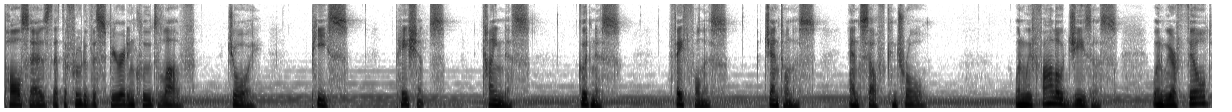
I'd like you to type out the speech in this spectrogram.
Paul says that the fruit of the Spirit includes love, joy, peace, patience, kindness, goodness, faithfulness, gentleness, and self control. When we follow Jesus, when we are filled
